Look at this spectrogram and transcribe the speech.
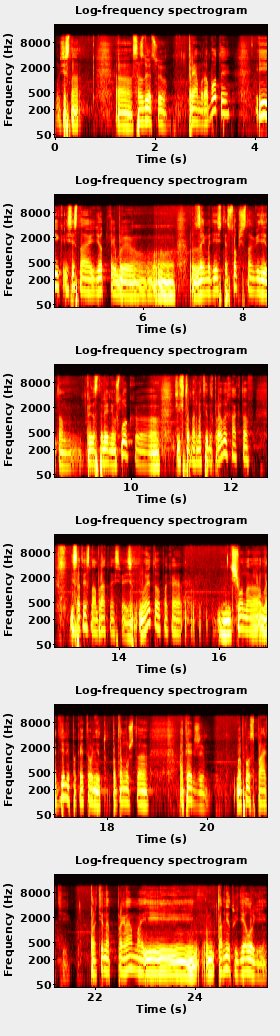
естественно, э, создает свою прямую работы и, естественно, идет как бы э, взаимодействие с обществом в виде там, предоставления услуг, э, каких-то нормативных правовых актов и, соответственно, обратная связь. Но этого пока ничего на, на деле пока этого нет, потому что, опять же, вопрос партии, партийная программа, и там нет идеологии,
